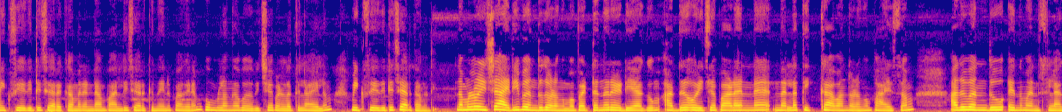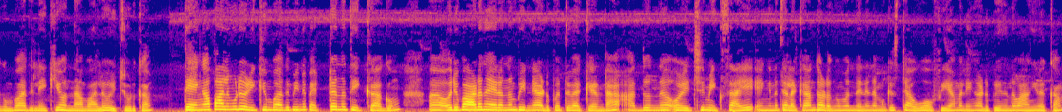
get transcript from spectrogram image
മിക്സ് ചെയ്തിട്ട് ചേർക്കാം. രണ്ടാം പാലിൽ ചേർക്കുന്നതിന് പകരം കുമ്പളങ്ങ വേവിച്ച വെള്ളത്തിലായാലും മിക്സ് ചെയ്തിട്ട് ചേർത്താൽ മതി. നമ്മൾ ഒഴിച്ച അരി വെന്ത് തുടങ്ങുമ്പോൾ പെട്ടെന്ന് റെഡിയാകും. അത് ഒഴിച്ചപാടെ തന്നെ നല്ല തിക്കാവാൻ തുടങ്ങും പായസം. അത് വെന്തു എന്ന് മനസ്സിലാകുമ്പോൾ അതിലേക്ക് ഒന്നാം പാൽ ഒഴിച്ചു കൊടുക്കാം. തേങ്ങാപ്പാലും കൂടി ഒഴിക്കുമ്പോൾ അത് പിന്നെ പെട്ടെന്ന് തിക്കാകും. ഒരുപാട് നേരമൊന്നും പിന്നെ അടുപ്പത്ത് വെക്കേണ്ട. അതൊന്ന് ഒഴിച്ച് മിക്സായി ഇങ്ങനെ തിളക്കാൻ തുടങ്ങുമ്പോൾ തന്നെ നമുക്ക് സ്റ്റൗ ഓഫ് ചെയ്യാം അല്ലെങ്കിൽ അടുപ്പിൽ നിന്ന് വാങ്ങി വെക്കാം.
